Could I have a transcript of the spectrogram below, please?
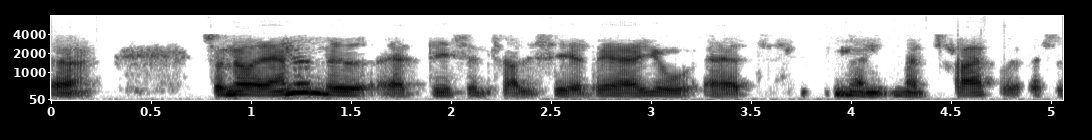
Ja. Så noget andet med at decentralisere, det er jo, at man, man træffer, altså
